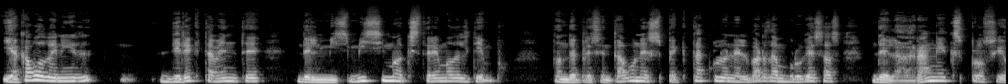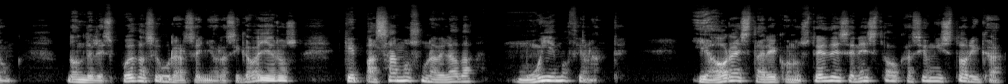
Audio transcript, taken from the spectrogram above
Y acabo de venir directamente del mismísimo extremo del tiempo, donde presentaba un espectáculo en el bar de hamburguesas de la gran explosión, donde les puedo asegurar, señoras y caballeros, que pasamos una velada muy emocionante. Y ahora estaré con ustedes en esta ocasión histórica,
